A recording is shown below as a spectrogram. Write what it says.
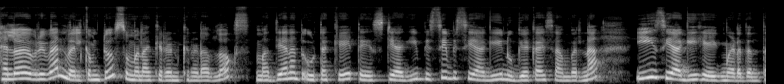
Hello everyone welcome to Sumana Kiran Kannada vlogs ಮಧ್ಯಾಹ್ನದ ಊಟಕ್ಕೆ ಟೇಸ್ಟಿಯಾಗಿ ಬಿಸಿ ಬಿಸಿಯಾಗಿ ನುಗ್ಗೆಕಾಯಿ ಸಾಂಬಾರನ್ನ ಈಸಿಯಾಗಿ ಹೇಗೆ ಮಾಡೋದಂತ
